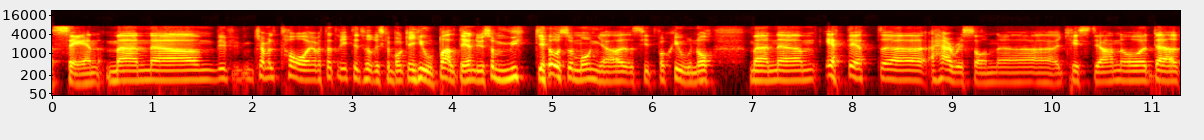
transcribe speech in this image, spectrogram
sen. Men vi kan väl ta, jag vet inte riktigt hur vi ska baka ihop allt. Det händer ju så mycket och så många situationer. Men 1-1 Harrison, Christian och där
